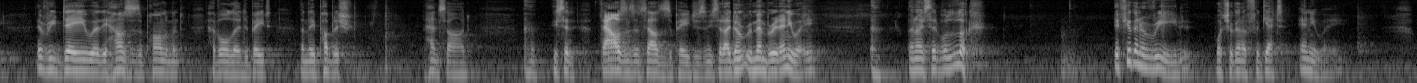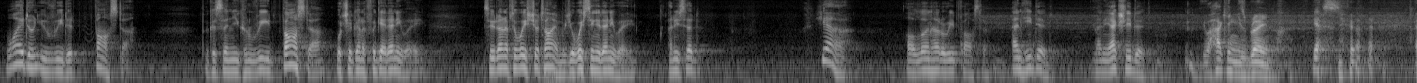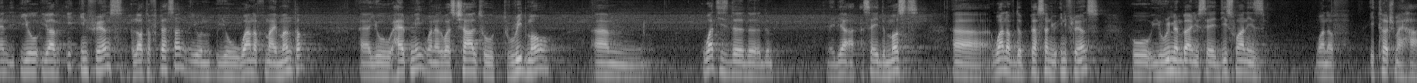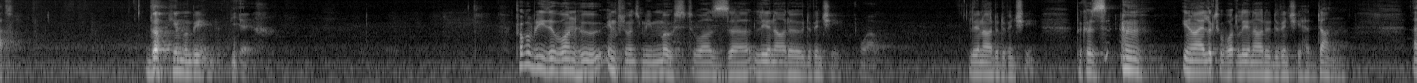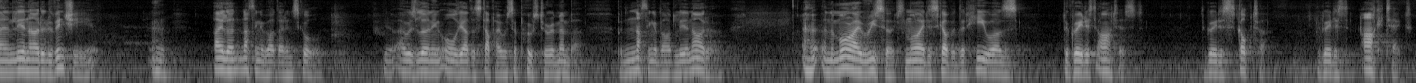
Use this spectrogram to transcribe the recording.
every day where the Houses of Parliament have all their debate and they publish Hansard. he said, thousands and thousands of pages. And he said, I don't remember it anyway. And I said, Well, look, if you're going to read what you're going to forget anyway, why don't you read it faster? Because then you can read faster what you're going to forget anyway. So you don't have to waste your time, because you're wasting it anyway. And he said, Yeah, I'll learn how to read faster. And he did. And he actually did. You're hacking his brain. Yes. And you, you have influenced a lot of person. You, you're one of my mentor. Uh, you helped me when I was child to, to read more. Um, what is the, the, the maybe I I say the most, uh, one of the person you influence who you remember and you say, this one is one of, it touched my heart. the human being. Yeah. Probably the one who influenced me most was uh, Leonardo da Vinci. Wow. Leonardo da Vinci. Because, you know, I looked at what Leonardo da Vinci had done. And Leonardo da Vinci, I learned nothing about that in school. You know, I was learning all the other stuff I was supposed to remember, but nothing about Leonardo. and the more I researched, the more I discovered that he was the greatest artist, the greatest sculptor, the greatest architect,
